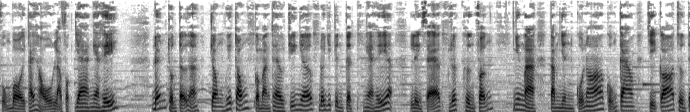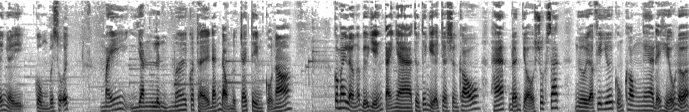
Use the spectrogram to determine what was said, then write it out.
phụng bồi Thái hậu lão Phật gia nghe hí. Đến thuận tử hả, trong huyết thống còn mang theo trí nhớ đối với kinh kịch nghe hí á, liền sẽ rất hưng phấn, nhưng mà tầm nhìn của nó cũng cao, chỉ có Thương Tế Nhụy cùng với số ít mấy danh linh mới có thể đánh động được trái tim của nó. Có mấy lần ở biểu diễn tại nhà Thương Tế Nghĩa trên sân khấu, hát đến chỗ xuất sắc, người ở phía dưới cũng không nghe để hiểu nữa.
